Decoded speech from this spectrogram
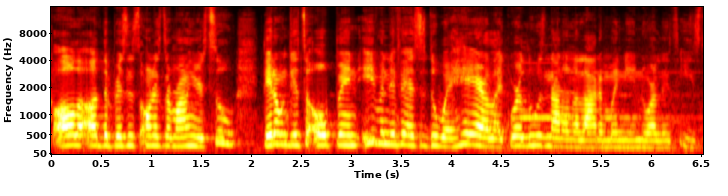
All the other business owners around here too, they don't get to open, even if it has to do with hair, like we're losing out on a lot of money in New Orleans East.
